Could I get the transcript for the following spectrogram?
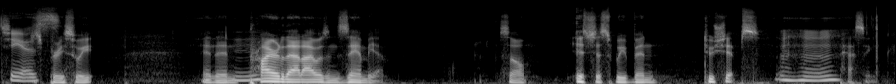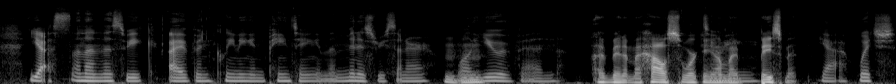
She is. Pretty sweet. And then Mhm. prior to that, I was in Zambia. So it's just we've been two ships mm-hmm. passing. Yes. And then this week, I've been cleaning and painting in the ministry center while Mhm. you have been. I've been at my house working on my basement. Yeah. Which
